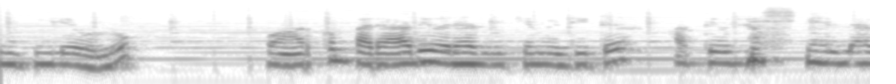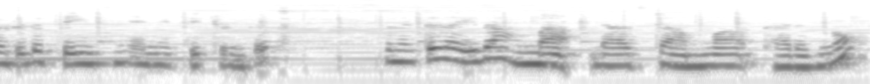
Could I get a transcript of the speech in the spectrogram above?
രീതിയിലേ ഉള്ളൂ. അപ്പോൾ ആർക്കും പരാതി വരാതിരിക്കാൻ വേണ്ടിയിട്ട് അത്യാവശ്യം എല്ലാവരുടെ ഫേസ് ഞാൻ ഇട്ടിട്ടുണ്ട് എന്നിട്ട് ഇത് അമ്മ ലാസ്റ്റ് അമ്മ തരുന്നു.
